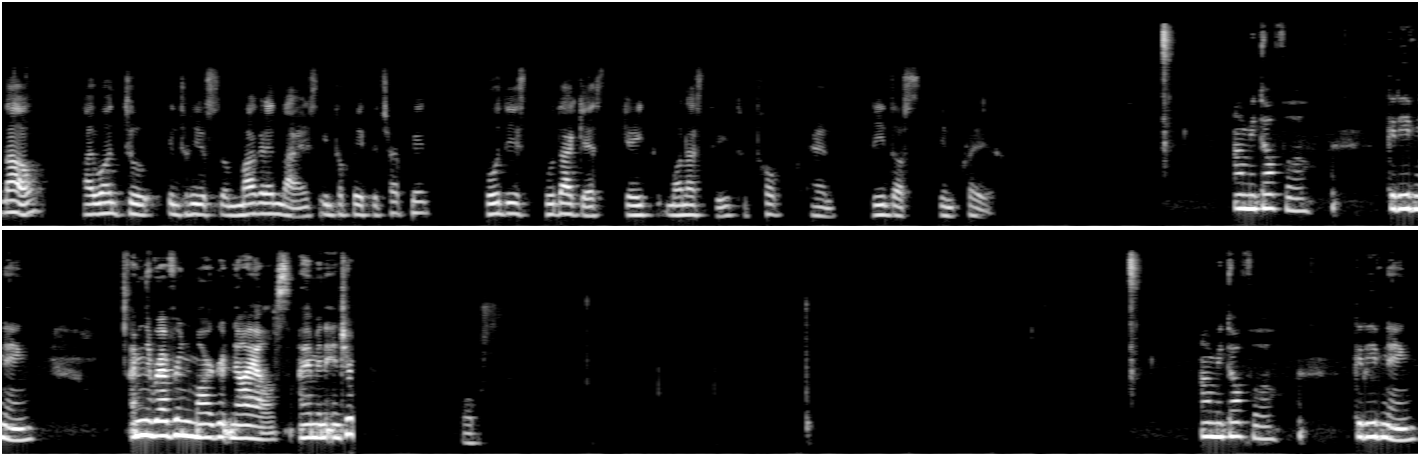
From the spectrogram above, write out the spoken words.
Now I want to introduce Margaret Niles, Interfaith Chaplain, Buddhist Buddha Guest Gate Monastery to talk and lead us in prayer. Amitabha. Good evening. I'm the Reverend Margaret Niles. I am an inter. Oops. Good evening.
